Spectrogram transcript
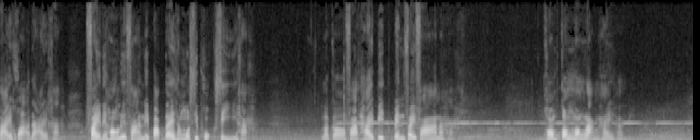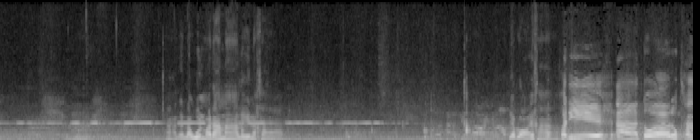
ซ้ายขวาได้ค่ะ ไฟในห้องโดยสารนี่ปรับได้ทั้งหมด 16 สีค่ะ แล้วก็ฝาท้ายปิดเป็นไฟฟ้านะคะ พร้อมกล้องมองหลังให้ค่ะเดี๋ยวเราวนมาด้านหน้าเลยนะคะ เรียบร้อยค่ะ พอดีอตัวลูกค้า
